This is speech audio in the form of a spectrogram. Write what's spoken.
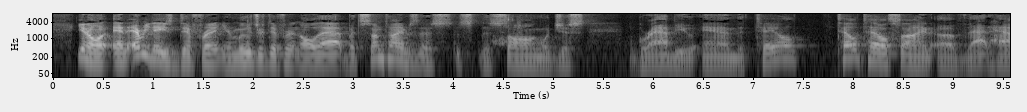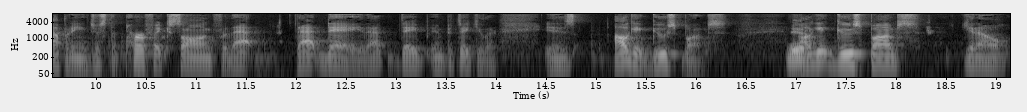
you know, and every day's different. Your moods are different and all that. But sometimes this the song will just grab you, and the tell telltale sign of that happening, just the perfect song for that that day, that day in particular, is I'll get goosebumps. Yeah. I'll get goosebumps, you know,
